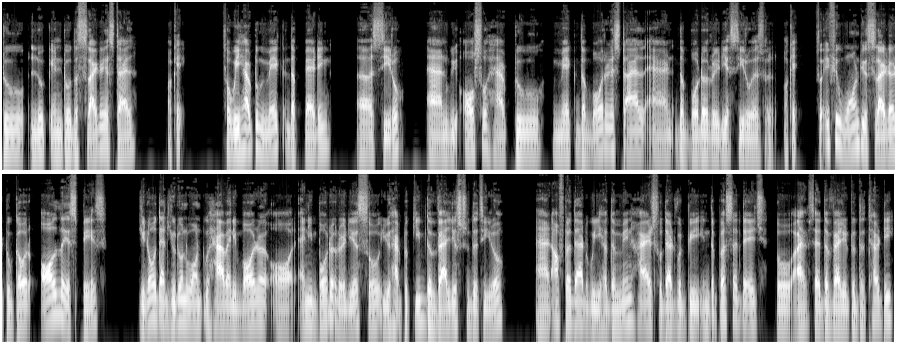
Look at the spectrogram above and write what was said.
to look into the slider style. Okay, so we have to make the padding uh, zero and we also have to make the border style and the border radius zero as well. Okay. So if you want your slider to cover all the space, you know that you don't want to have any border or any border radius. So you have to keep the values to the zero. And after that, we have the min height. So that would be in the percentage. So I have set the value to the 30.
